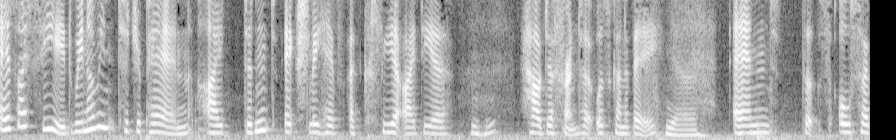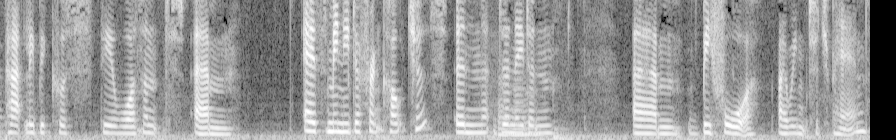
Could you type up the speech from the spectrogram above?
as I said, when I went to Japan, I didn't actually have a clear idea how different it was going to be. Yeah. And that's also partly because there wasn't um, as many different cultures in Dunedin um, before I went to Japan.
